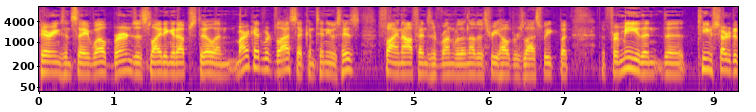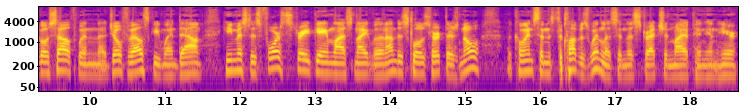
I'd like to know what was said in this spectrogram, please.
pairings and say, well, Burns is sliding it up still, and Marc-Edouard Vlasic continues his fine offensive run with another three helpers last week. But for me, the the team started to go south when uh, Joe Pavelski went down. He missed his fourth straight game last night with an undisclosed hurt. There's no coincidence the club is winless in this stretch, in my opinion. Here,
